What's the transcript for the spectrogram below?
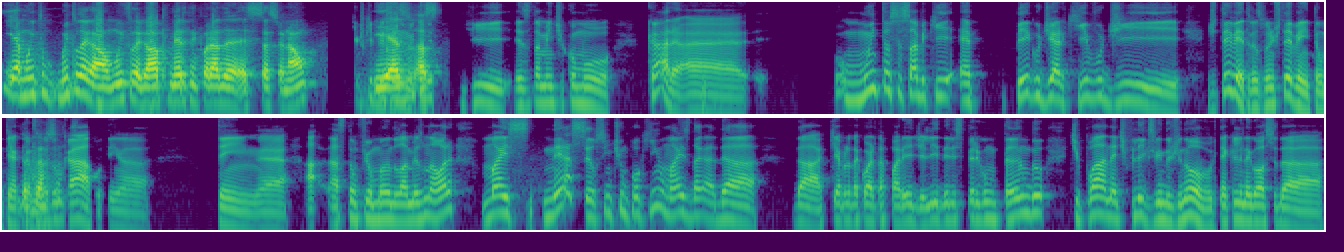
e é muito, muito legal, muito legal. A primeira temporada é sensacional. Fiquei E as- as- entendi exatamente como. Cara, é... muito você sabe que é pego de arquivo de, de TV, transmissão de TV. Então tem a câmera do carro, tem a. Tem. É, a- elas estão filmando lá mesmo na hora, mas nessa eu senti um pouquinho mais da, da, da quebra da quarta parede ali, deles perguntando, tipo, ah, Netflix vindo de novo, tem aquele negócio da,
